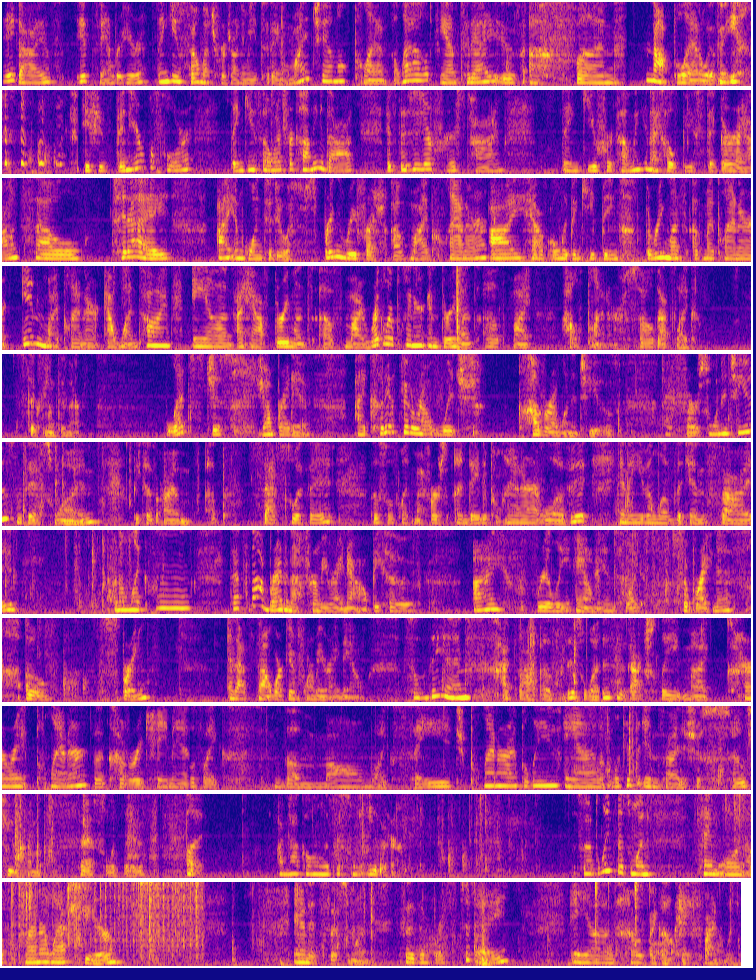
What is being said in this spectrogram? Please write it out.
Hey guys, it's Amber here. Thank you so much for joining me today on my channel, Plan Aloud. And today is a fun not plan with me. if you've been here before, thank you so much for coming back. If this is your first time, thank you for coming and I hope you stick around. So today, I am going to do a spring refresh of my planner. I have only been keeping three months of my planner in my planner at one time and I have three months of my regular planner and three months of my health planner. So that's like six months in there. Let's just jump right in. I couldn't figure out which cover I wanted to use. I first wanted to use this one because I'm obsessed with it. This was like my first undated planner. I love it. And I even love the inside. And I'm like, mm, that's not bright enough for me right now because I really am into like the brightness of spring. And that's not working for me right now. So then I thought of this one. This is actually my current planner. The cover it came in it was like the mom like sage planner I believe. And look at the inside. It's just so cute. I'm obsessed with this. But I'm not going with this one either. So I believe this one came on a planner last year. And it's this one. It says embrace today and I was like, okay, finally,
